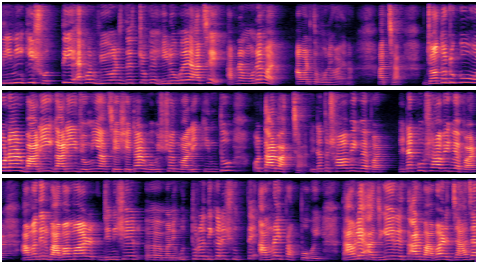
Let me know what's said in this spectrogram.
তিনি কি সত্যি এখন ভিউয়ার্সদের চোখে হিরো হয়ে আছে? আপনার মনে হয়? আমার তো মনে হয় না। আচ্ছা যতটুকু ওনার বাড়ি, গাড়ি, জমি আছে, সেটার ভবিষ্যৎ মালিক কিন্তু ও তার বাচ্চা। এটা তো স্বাভাবিক ব্যাপার। এটা খুব স্বাভাবিক ব্যাপার। আমাদের বাবা মার জিনিসের মানে উত্তরাধিকারের সূত্রে আমরাই প্রাপ্য হই। তাহলে আজকের তার বাবার যা যা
